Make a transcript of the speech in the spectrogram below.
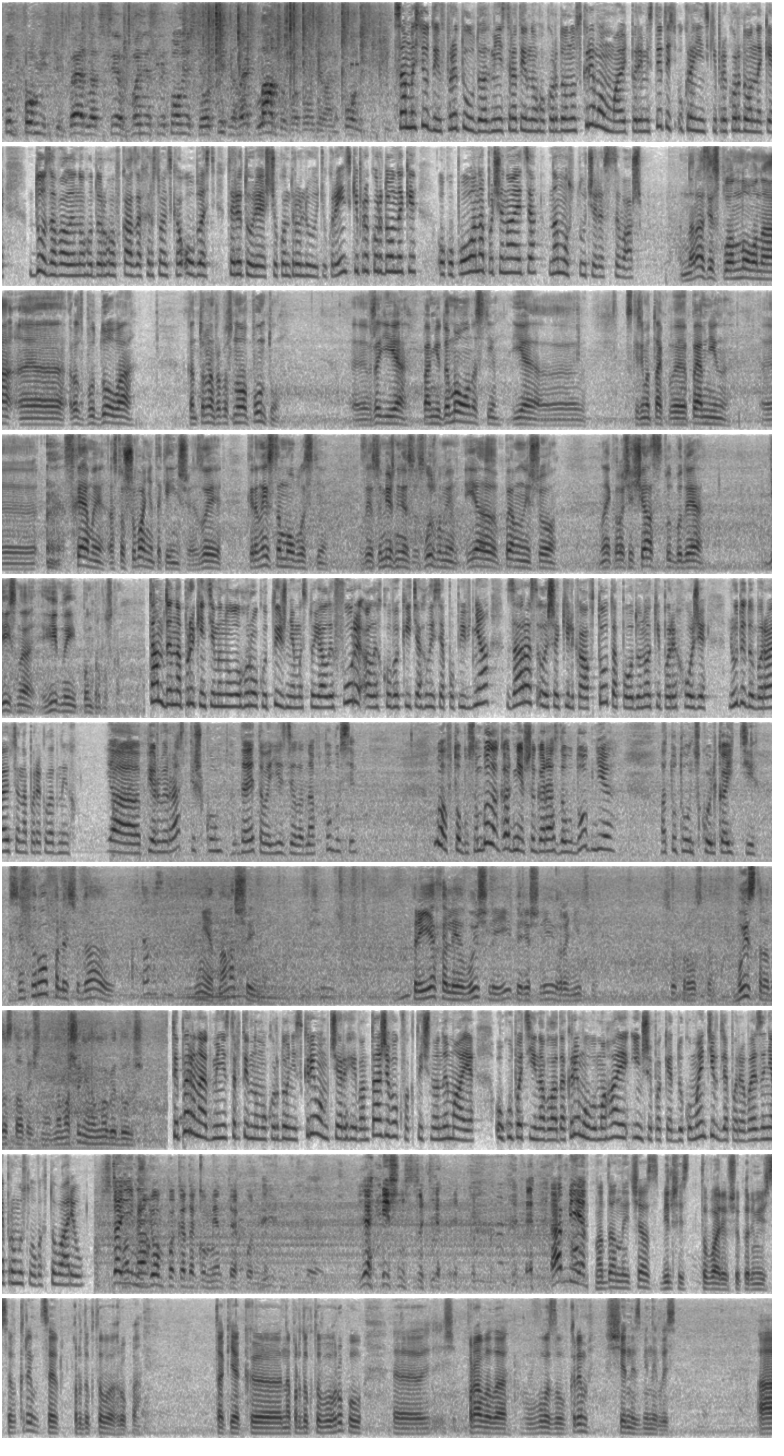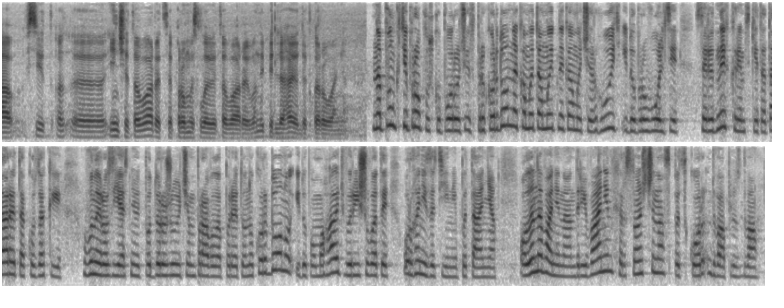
Тут повністю бедла, все винесли повністю освітлення, навіть лампи повидирали повністю. Саме сюди, впритул до адміністративного кордону з Кримом, мають переміститись українські прикордонники. До заваленого дороговказа Херсонська область, територія, що контролюють українські прикордонники, окупована починається на мосту через Сиваш. Наразі спланована е, розбудова контрольно-пропускного пункту. Е, вже є певні домовленості, є, е, скажімо так, певні схеми розташування таке інше з керівництвом області, з суміжними службами. І я впевнений, що в найкоротший час тут буде дійсно гідний пункт пропуска. Там, де наприкінці минулого року тижнями стояли фури, а легковики тяглися по півдня, зараз лише кілька авто та поодинокі перехожі. Люди добираються на перекладних. Я первый раз пешком, до этого ездила на автобусе. Ну, автобусом было, конечно, гораздо удобнее, а тут вон сколько идти. С Симферополя сюда, Автобусом? нет, на машине. Всё. Приехали, вышли и перешли границу. Все просто. Быстро достаточно, на машине намного дольше. Тепер на адміністративному кордоні з Кримом черги вантажівок фактично немає. Окупаційна влада Криму вимагає інший пакет документів для перевезення промислових товарів. Стоим, ждем, пока документы оформят. Я яичницу делаю. Обед. На даний час більшість товарів, що переміщуються в Крим, це продуктова група. Так як е, на продуктову групу е, правила ввозу в Крим ще не змінились. А всі е, інші товари, це промислові товари, вони підлягають декларуванню. На пункті пропуску поруч із прикордонниками та митниками чергують і добровольці. Серед них кримські татари та козаки. Вони роз'яснюють подорожуючим правила перетину кордону і допомагають вирішувати організаційні питання. Олена Ваніна, Андрій Ванін, Херсонщина, спецкор 2+,2.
